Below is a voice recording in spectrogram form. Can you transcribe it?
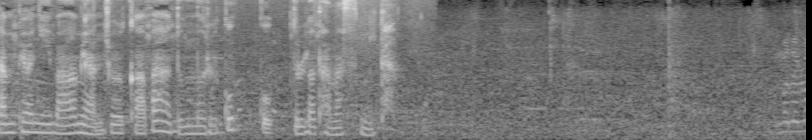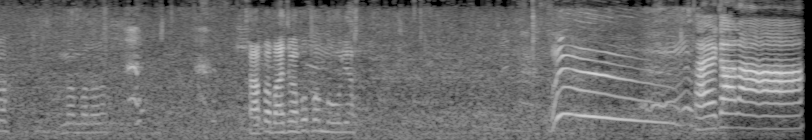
남편이 마음이 안 좋을까봐 눈물을 꾹꾹 눌러 담았습니다. 일로 와 엄마 한번 하나 자 아빠 마지막 뽀뽀 한번 우리야 잘 가라.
